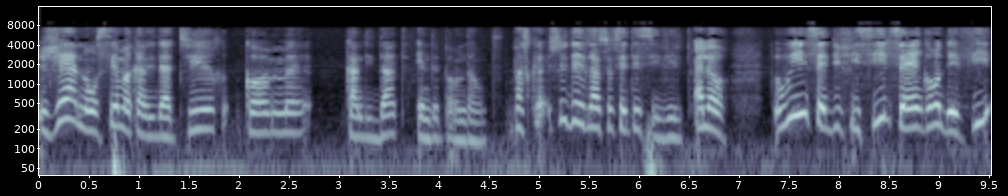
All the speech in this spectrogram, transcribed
J'ai annoncé ma candidature comme candidate indépendante parce que je suis de la société civile. Alors, oui, c'est difficile, c'est un grand défi,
